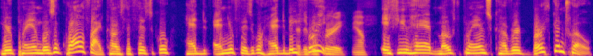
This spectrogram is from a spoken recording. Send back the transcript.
your plan wasn't qualified because the physical had and your physical had to be had free. To be free. Yeah. If you had most plans covered birth control,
